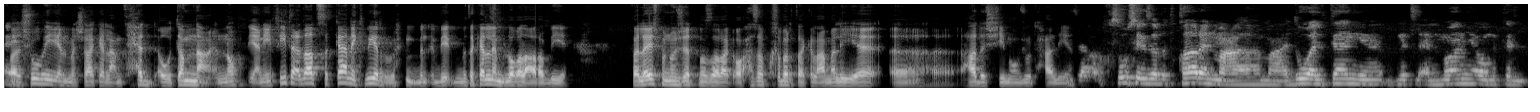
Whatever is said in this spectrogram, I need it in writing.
إيه. فشو هي المشاكل اللي عم تحد أو تمنع إنه يعني في تعداد سكاني كبير متكلم باللغة العربية. فليش من وجهة نظرك أو حسب خبرتك العملية آه هذا الشيء موجود حاليا؟ خصوصي إذا بتقارن مع مع دول ثانية مثل ألمانيا ومثل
